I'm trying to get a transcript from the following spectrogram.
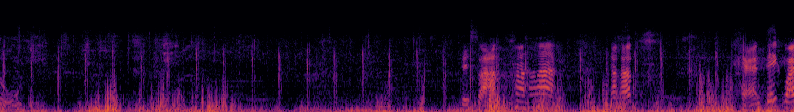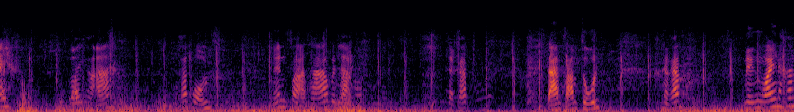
สูงเบรสามห้าห้านะครับ แขนเต็กไว้ลอยขานะครับผม เน้นฝ่าเท้าเป็นหลัก นะครับสามสามศูนย์นะครับหนึ่งไว้นะครับ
